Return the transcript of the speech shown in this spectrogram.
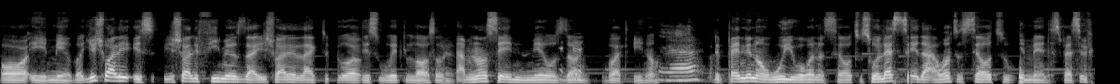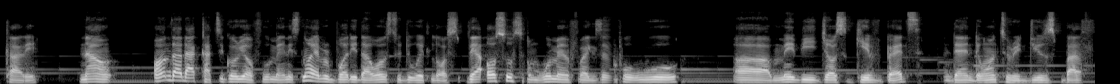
or a male. But usually it's usually females that usually like to do all this weight loss. I'm not saying males don't, but you know, yeah. depending on who you want to sell to. So let's say that I want to sell to women specifically. Now, under that category of women, it's not everybody that wants to do weight loss. There are also some women, for example, who uh maybe just give birth then they want to reduce bath,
